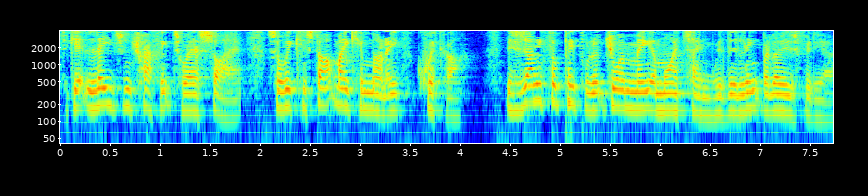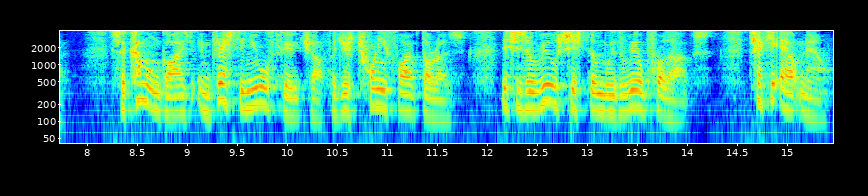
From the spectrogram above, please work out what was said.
to get leads and traffic to our site so we can start making money quicker. This is only for people that join me and my team with the link below this video. So come on guys, invest in your future for just $25. This is a real system with real products. Check it out now.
